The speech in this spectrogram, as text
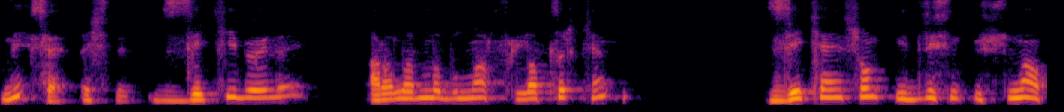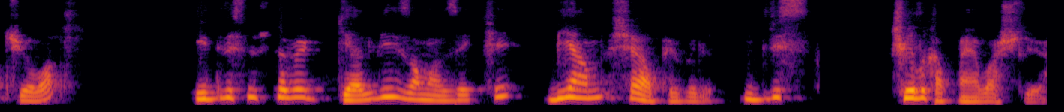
Neyse işte Zeki böyle aralarında bunlar fırlatırken Zeki en son İdris'in üstüne atıyorlar. İdris'in üstüne böyle geldiği zaman Zeki bir anda şey yapıyor böyle. İdris çığlık atmaya başlıyor.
